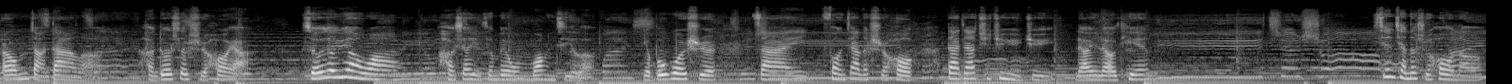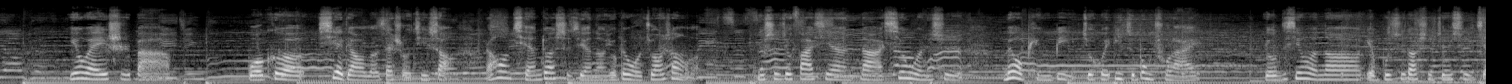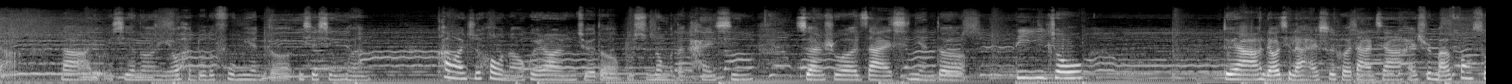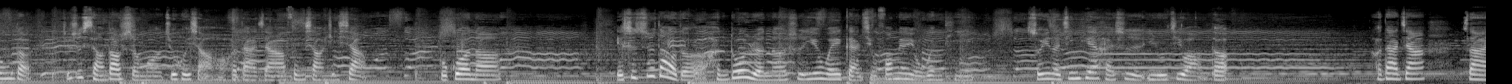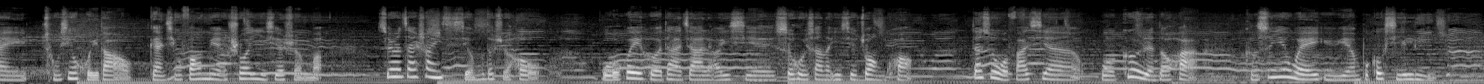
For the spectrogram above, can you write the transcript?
而我们长大了，很多的时候呀，所有的愿望好像已经被我们忘记了，也不过是在放假的时候，大家去聚一聚，聊一聊天。先前的时候呢，因为是把。博客卸掉了在手机上，然后前段时间呢又被我装上了，于是就发现那新闻是没有屏蔽就会一直蹦出来，有的新闻呢也不知道是真是假，那有一些呢也有很多的负面的一些新闻，看完之后呢会让人觉得不是那么的开心。虽然说在新年的第一周，对啊，聊起来还是和大家还是蛮放松的。就是想到什么就会想要和大家分享一下，不过呢，也是知道的，很多人呢是因为感情方面有问题，所以呢，今天还是一如既往的和大家再重新回到感情方面说一些什么。虽然在上一期节目的时候，我会和大家聊一些社会上的一些状况，但是我发现我个人的话，可能是因为语言不够犀利。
